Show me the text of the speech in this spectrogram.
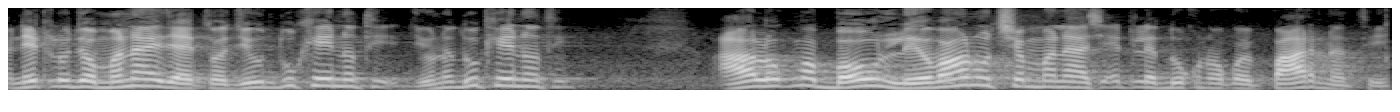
અને એટલું જો મનાઈ જાય તો જીવ દુખે નથી, જીવને દુખે નથી. આ લોકમાં બહુ લેવાનું છે મનાય છે, એટલે દુઃખનો કોઈ પાર નથી.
